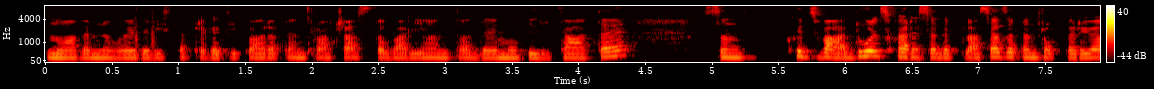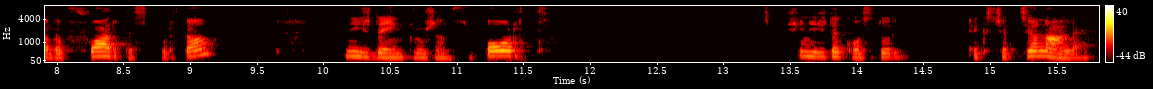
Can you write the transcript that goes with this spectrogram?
nu avem nevoie de vizite pregătitoare pentru această variantă de mobilitate. Sunt câțiva adulți care se deplasează pentru o perioadă foarte scurtă, nici de inclusion support și nici de costuri excepționale.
